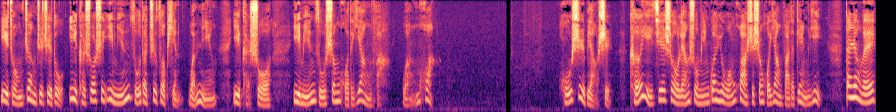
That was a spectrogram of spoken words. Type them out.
一种政治制度，亦可说是一民族的制作品文明，亦可说一民族生活的样法文化。胡适表示可以接受梁漱溟关于文化是生活样法的定义，但认为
